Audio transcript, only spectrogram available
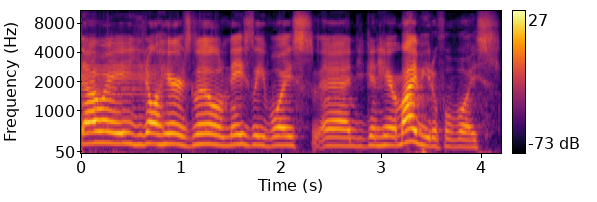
that way you don't hear his little nasally voice, and you can hear my beautiful voice.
